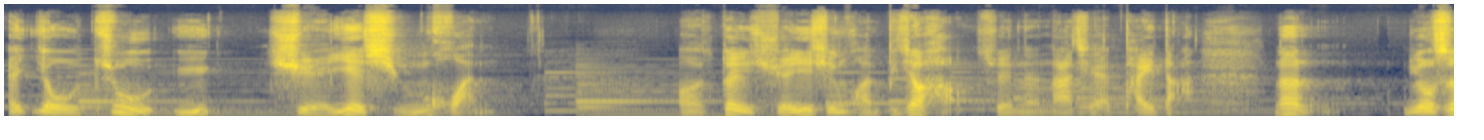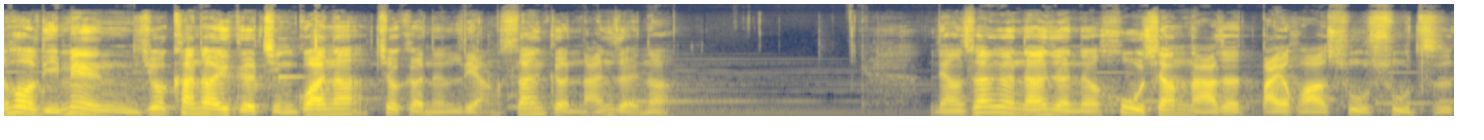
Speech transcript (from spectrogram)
哎，有助于血液循环，哦，对血液循环比较好，所以呢，拿起来拍打那。有时候里面你就看到一个警官呢，就可能两三个男人呢，两三个男人呢互相拿着白桦树树枝，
